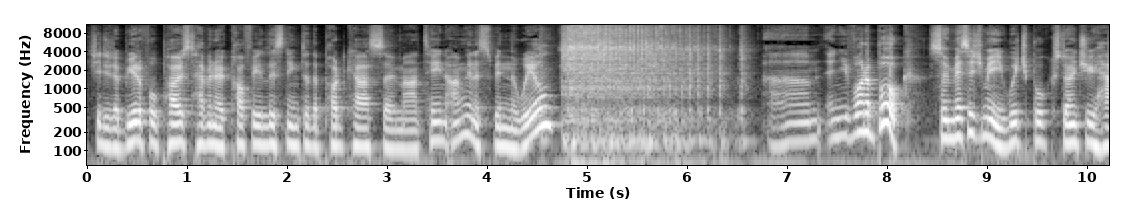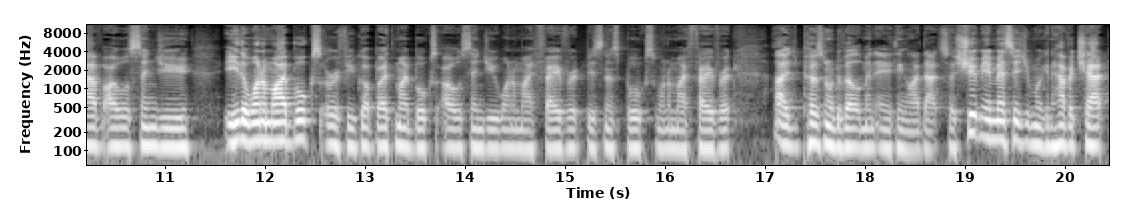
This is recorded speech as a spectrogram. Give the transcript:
She did a beautiful post having her coffee, listening to the podcast. So Martine, I'm going to spin the wheel. Um, and you've won a book. So message me. Which books don't you have? I will send you either one of my books, or if you've got both my books, I will send you one of my favorite business books, one of my favorite uh, personal development, anything like that. So shoot me a message and we can have a chat,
